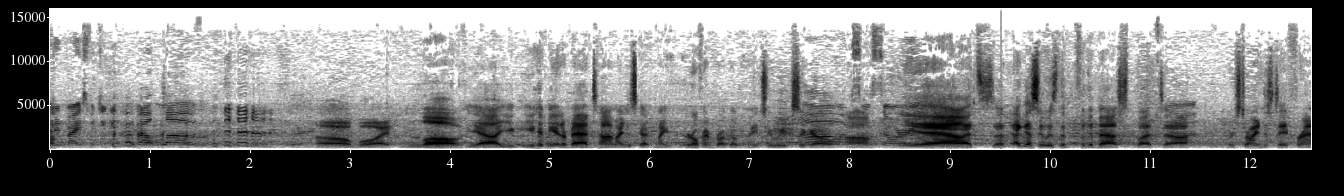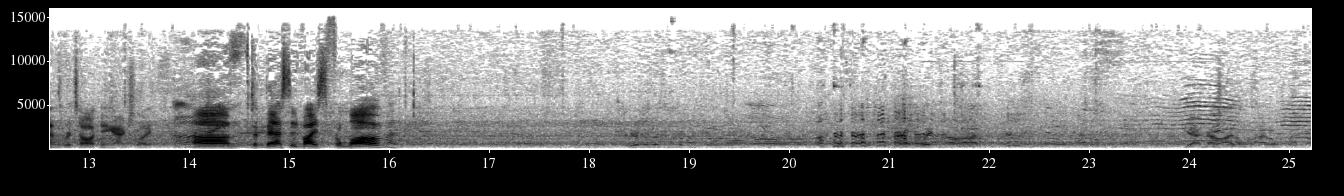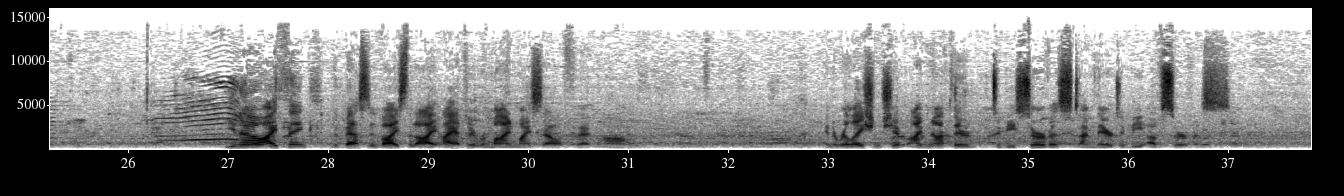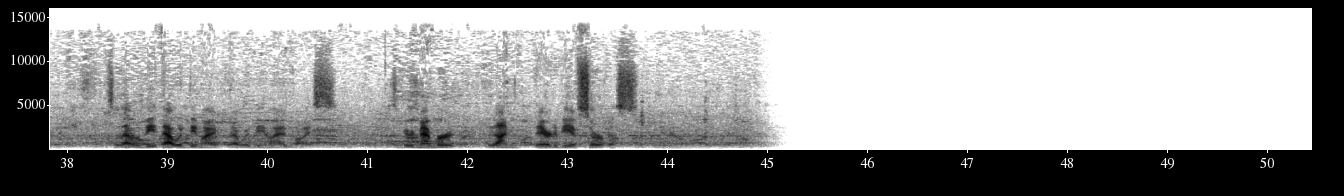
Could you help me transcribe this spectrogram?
what advice would you give about love? Oh boy, love. Yeah, you, you hit me at a bad time. I just got my girlfriend broke up with me two weeks ago. Oh, I'm so Um, sorry. Yeah, it's. Uh, I guess it was the, for the best, but uh, Yeah. we're starting to stay friends. We're talking actually. Oh, um, nice. The best advice for love. Have you ever listened to my show at all? No, wait, no, I- Yeah, no, I don't. I don't. You know, I think the best advice that I, I have to remind myself that um, in a relationship, I'm not there to be serviced. I'm there to be of service. So that would be that would be my that would be my advice. To remember that I'm there to be of service. You know?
